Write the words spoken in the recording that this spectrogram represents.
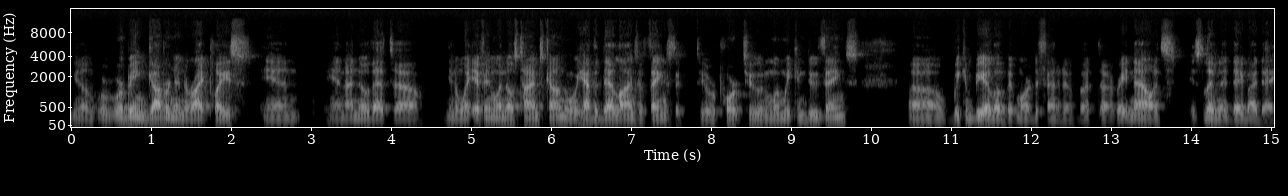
you know we're, we're being governed in the right place, and and I know that uh, you know, if and when those times come, when we have the deadlines of things to, to report to and when we can do things, uh, we can be a little bit more definitive. But uh, right now, it's it's living it day by day.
